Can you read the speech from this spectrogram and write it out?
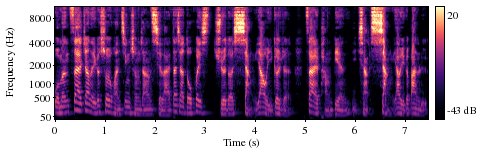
我们在这样的一个社会环境成长起来，大家都会觉得想要一个人在旁边，想想要一个伴侣。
